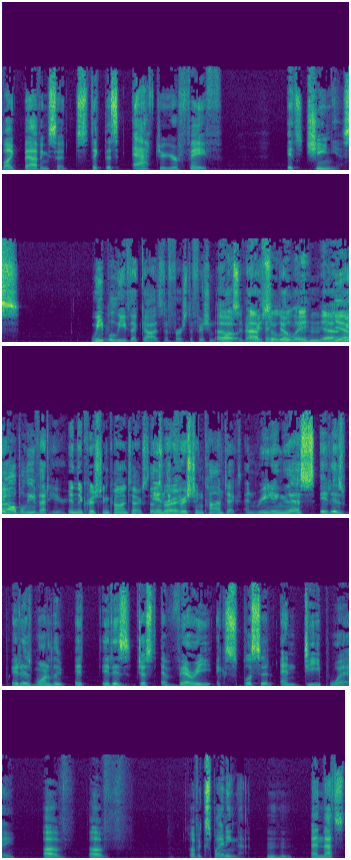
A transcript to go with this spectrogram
like Bavinck said, stick this after your faith, it's genius. We believe that God's the first efficient Mm-hmm. Oh, cause of everything, absolutely. don't we? Mhm. Yeah. Yeah. We all believe that here In the Christian context. That's in right. the Christian context. And reading this, it is it is one of the it it is just a very explicit and deep way of of of explaining that. Mm-hmm. And that's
